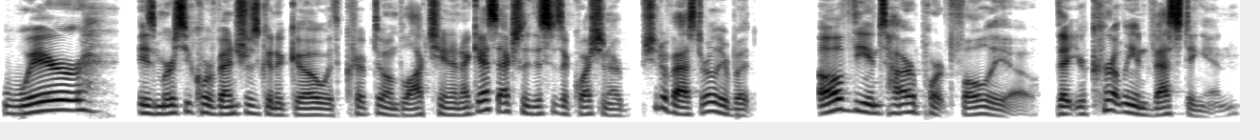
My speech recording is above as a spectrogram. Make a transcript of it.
where is Mercy Corps Ventures going to go with crypto and blockchain? And I guess actually this is a question I should have asked earlier, but of the entire portfolio that you're currently investing in,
